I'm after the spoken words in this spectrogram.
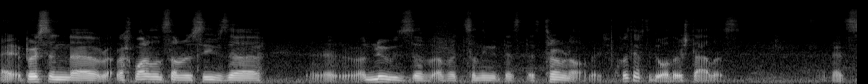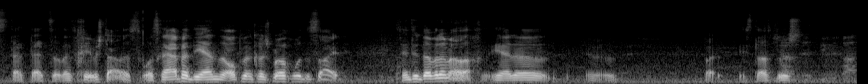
a person, uh, Rahman al receives uh, uh, news of, of a, something that's, that's terminal. Of course, they have to do all their Shtavos. That's that that's that's Chayv Shtavos. What's going to happen at the end? The ultimate Kosh Baruch will decide. Same to David HaMelech. He had a, you know, but he still has to. Just to be without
